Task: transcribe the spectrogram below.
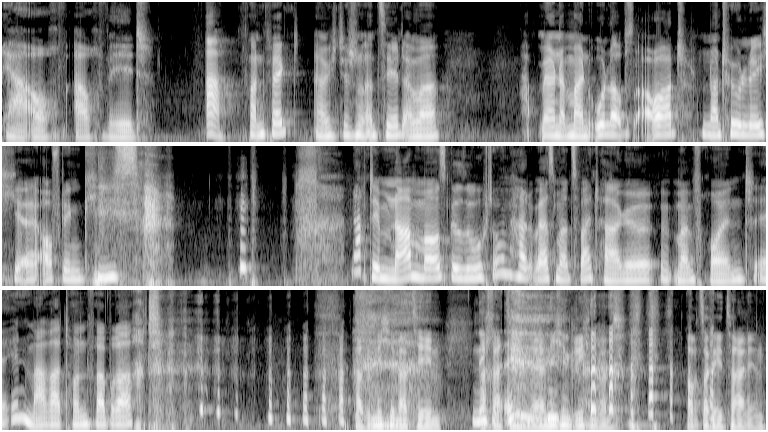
Ja, auch, auch wild. Ah, Fun Fact, habe ich dir schon erzählt, aber habe mir meinen Urlaubsort natürlich äh, auf den Kies nach dem Namen ausgesucht und habe erstmal zwei Tage mit meinem Freund äh, in Marathon verbracht. Also nicht in Athen. Nicht- Ach, Athen, äh, nicht in Griechenland. Hauptsache Italien.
